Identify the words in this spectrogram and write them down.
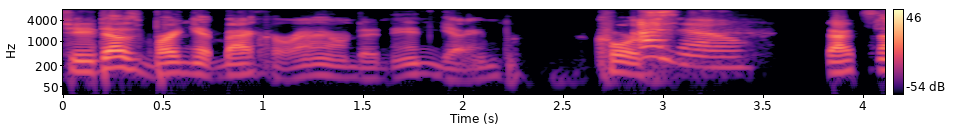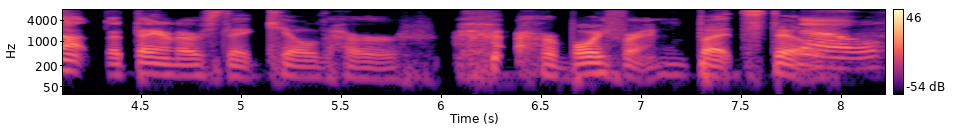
she does bring it back around in Endgame. Of course, I know. that's not the Thanos that killed her her boyfriend, but still. No.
